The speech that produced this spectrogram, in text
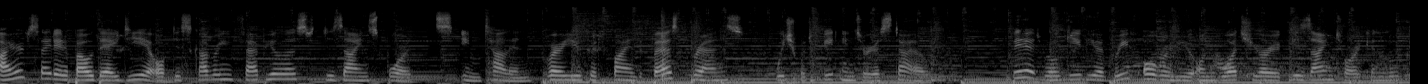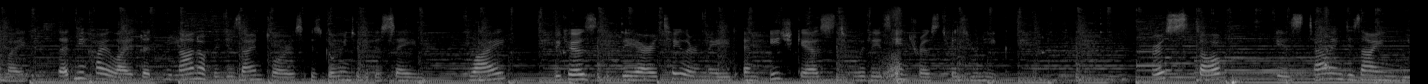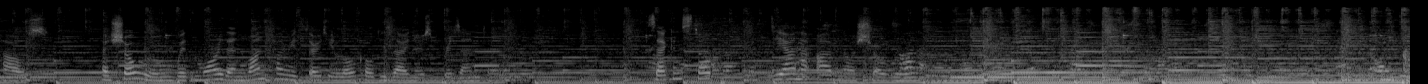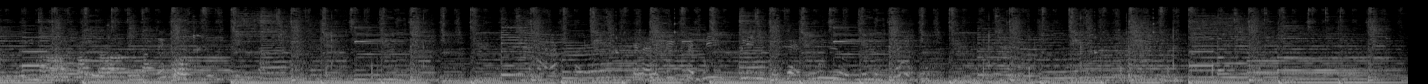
Are excited about the idea of discovering fabulous design sports in Tallinn, where you could find the best brands which would fit into your style? Piret will give you a brief overview on what your design tour can look like. Let me highlight that none of the design tours is going to be the same. Why? Because they are tailor-made and each guest with its interest is unique. First stop is Tallinn Design House, a showroom with more than 130 local designers presented. Second stop, Diana Arno showroom.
